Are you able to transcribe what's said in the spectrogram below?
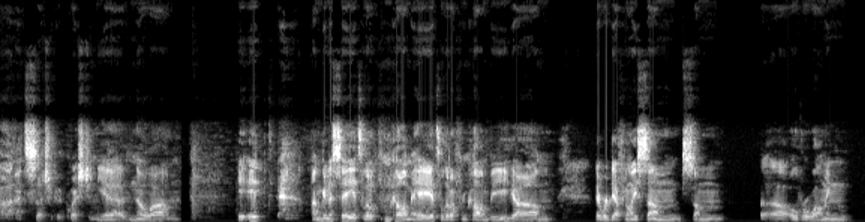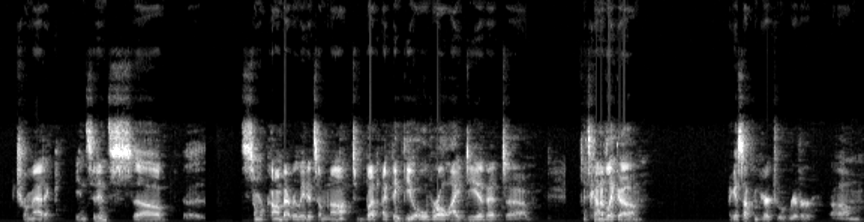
Oh, that's such a good question. Yeah, no, um, it, it I'm gonna say it's a little from column A, it's a little from column B. Um, there were definitely some some uh, overwhelming traumatic incidents. Uh, uh, some were combat related, some not. But I think the overall idea that uh, it's kind of like a, I guess I'll compare it to a river. Um,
